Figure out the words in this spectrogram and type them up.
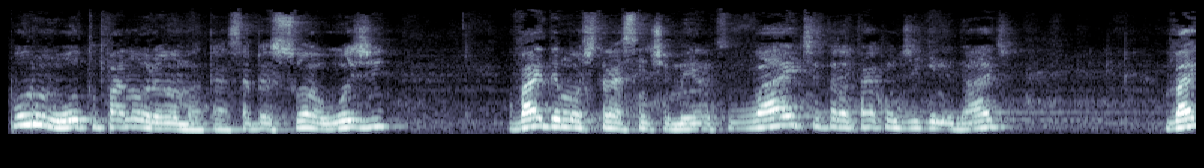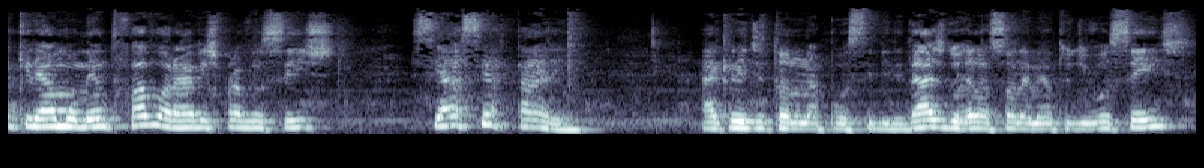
por um outro panorama, tá? Essa pessoa hoje vai demonstrar sentimentos, vai te tratar com dignidade, vai criar momentos favoráveis para vocês se acertarem, acreditando na possibilidade do relacionamento de vocês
